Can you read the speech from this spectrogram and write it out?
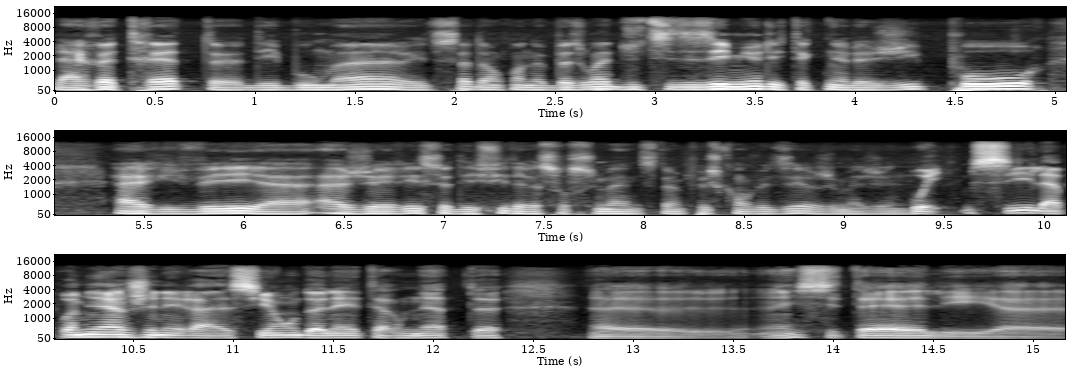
la retraite euh, des boomers et tout ça. Donc, on a besoin d'utiliser mieux les technologies pour arriver à, à gérer ce défi de ressources humaines. C'est un peu ce qu'on veut dire, j'imagine. Oui, si la première génération de l'Internet euh, incitait les, euh,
